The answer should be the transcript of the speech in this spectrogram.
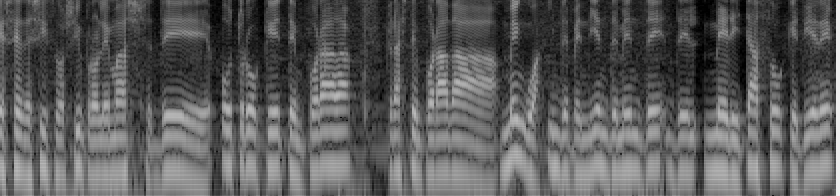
que se deshizo sin problemas de otro que temporada tras temporada mengua, independientemente del meritazo que tiene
